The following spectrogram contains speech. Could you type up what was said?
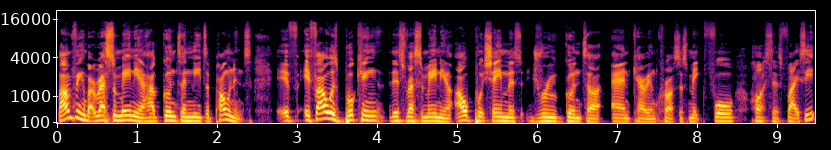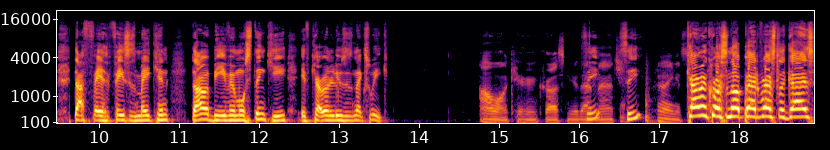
But I'm thinking about WrestleMania, how Gunther needs opponents. If if I was booking this WrestleMania, I'll put Sheamus, Drew, Gunther, and Karrion Cross. Just make four horses fight. See that fa- face is making. That would be even more stinky if Karrion loses next week. I want Karrion Cross near that See, match. see, I think it's Karrion Cross is not a bad wrestler, guys.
